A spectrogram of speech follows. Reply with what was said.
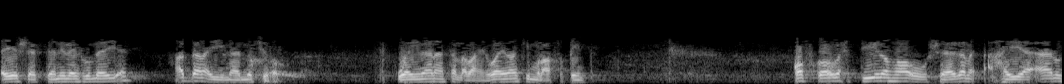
ayay sheegteen inay rumeeyeen haddana iimaan ma jiro waa iimaanaan ka dhabahayn waa iimaankii munaafiqiinta qofkao wax diinahoo uu sheegan hayaa aanu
